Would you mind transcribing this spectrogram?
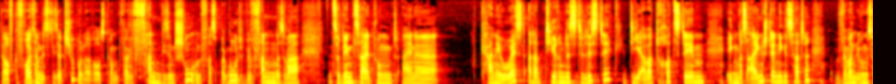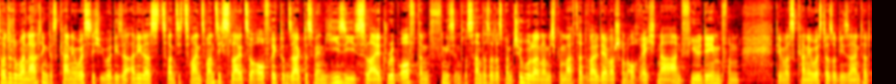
darauf gefreut haben, dass dieser Tubular rauskommt, weil wir fanden diesen Schuh unfassbar gut. Wir fanden, das war zu dem Zeitpunkt eine Kanye West adaptierende Stilistik, die aber trotzdem irgendwas Eigenständiges hatte. Wenn man übrigens heute darüber nachdenkt, dass Kanye West sich über diese Adidas 2022 Slide so aufregt und sagt, das wäre ein Yeezy Slide Rip-Off, dann finde ich es interessant, dass er das beim Tubular noch nicht gemacht hat, weil der war schon auch recht nah an viel dem von dem, was Kanye West da so designt hat.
